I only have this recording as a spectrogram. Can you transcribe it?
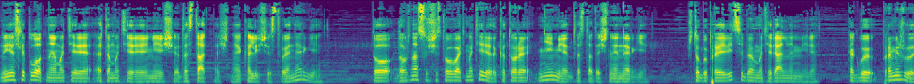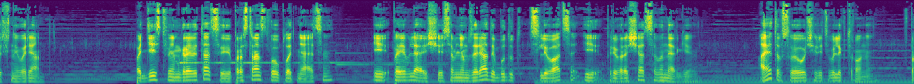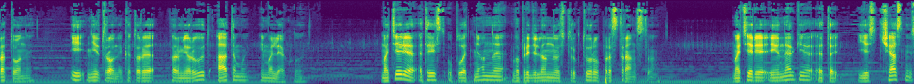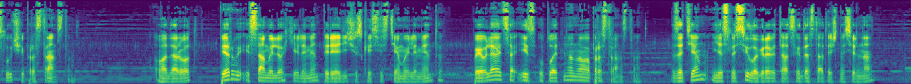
Но если плотная материя – это материя, имеющая достаточное количество энергии, то должна существовать материя, которая не имеет достаточной энергии, чтобы проявить себя в материальном мире, как бы промежуточный вариант. Под действием гравитации пространство уплотняется, и появляющиеся в нем заряды будут сливаться и превращаться в энергию – а это в свою очередь в электроны, в протоны и нейтроны, которые формируют атомы и молекулы. Материя – это есть уплотненное в определенную структуру пространство. Материя и энергия – это есть частный случай пространства. Водород – первый и самый легкий элемент периодической системы элементов, появляется из уплотненного пространства. Затем, если сила гравитации достаточно сильна,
